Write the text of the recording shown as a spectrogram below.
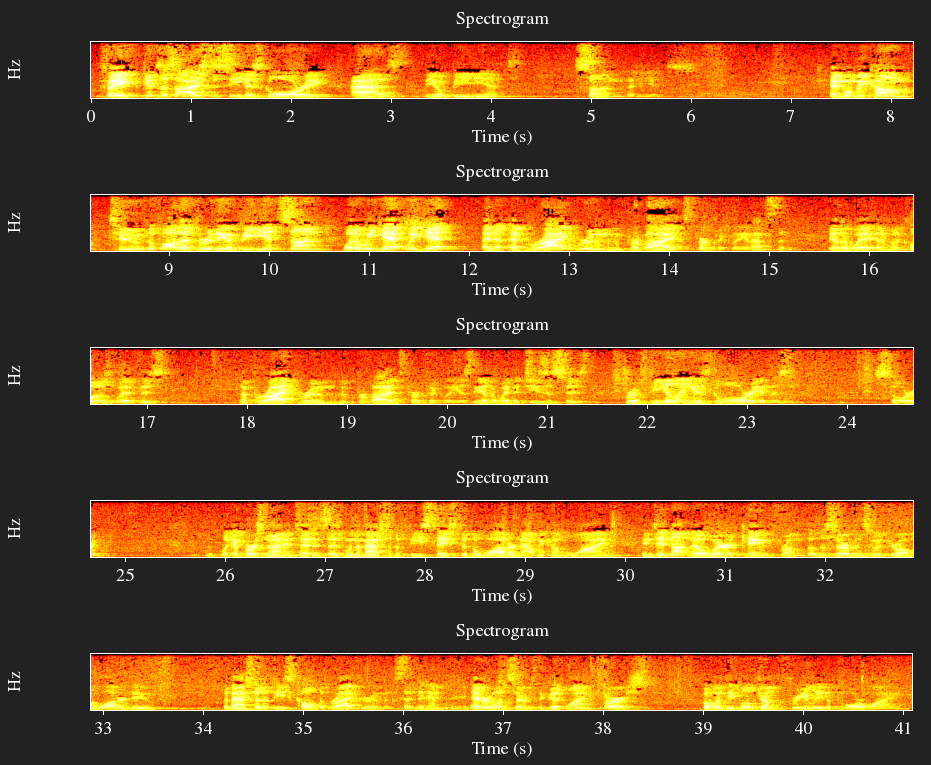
Faith gives us eyes to see His glory as the obedient Son that He is. And when we come to the Father through the obedient Son, what do we get? We get a, a bridegroom who provides perfectly. And that's the, the other way that I'm going to close with is a bridegroom who provides perfectly is the other way that Jesus is revealing his glory in this story. Look at verse 9 and 10. It says, When the master of the feast tasted the water now become wine, and did not know where it came from, though the servants who had drawn the water knew, the master of the feast called the bridegroom and said to him, Everyone serves the good wine first, but when people have drunk freely the poor wine,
